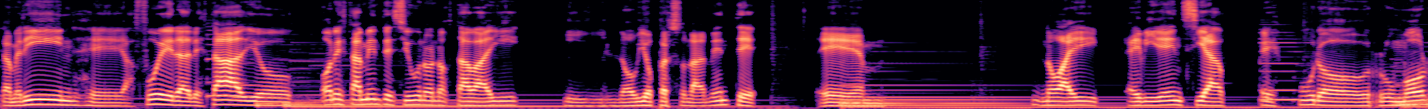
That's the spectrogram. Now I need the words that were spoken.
camerín, eh, afuera del estadio. Honestamente, si uno no estaba ahí, y lo vio personalmente, em, no hay evidencia, es puro rumor,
